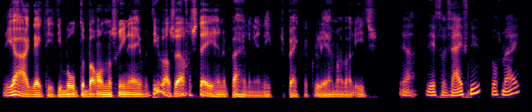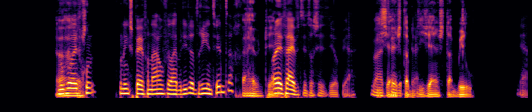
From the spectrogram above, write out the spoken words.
Ja, ik denk dat die bonte bal misschien even, want die was wel gestegen in de peilingen. Niet spectaculair, maar wel iets. Ja, die heeft er vijf nu, volgens mij. Ja, hoeveel heeft Groen, GroenLinks PvdA, hoeveel hebben die dat? 23? is 25. Oh nee, 25 zitten die op, ja. Die zijn sta- die zijn stabiel. Ja.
